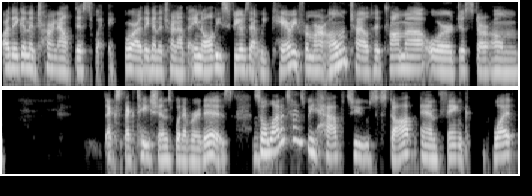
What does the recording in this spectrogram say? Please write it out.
are they going to turn out this way? Or are they going to turn out that you know all these fears that we carry from our own childhood trauma or just our own expectations whatever it is. So a mm-hmm. lot of times we have to stop and think what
